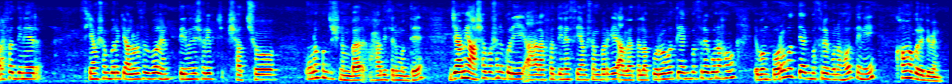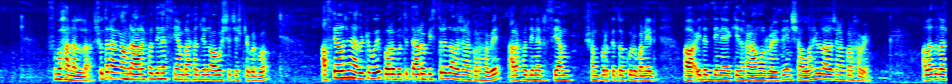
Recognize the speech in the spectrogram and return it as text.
আরাফার দিনের সিয়াম সম্পর্কে আল্লাহ রসুল বলেন, তিরমিজি শরীফ সাতশো উনপঞ্চাশ নম্বর হাদিসের মধ্যে, যে আমি আশা পোষণ করি আরাফার দিনের সিয়াম সম্পর্কে আল্লাহ তালা পূর্ববর্তী এক বছরের গুনাহ এবং পরবর্তী এক বছরের গুনাহ তিনি ক্ষমা করে দেবেন। সুবাহান আল্লাহ সুতরাং আমরা আরাফার দিনে সিয়াম রাখার জন্য অবশ্যই চেষ্টা করব। আজকের আলোচনা এতটুকুই। পরবর্তীতে আরও বিস্তারিত আলোচনা করা হবে। আরাফা দিনের সিয়াম সম্পর্কিত কুরবানির ঈদের দিনে কী ধরনের আমল রয়েছে, ইনশাআল্লাহ এগুলো আলোচনা করা হবে। আল্লাহ তালা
